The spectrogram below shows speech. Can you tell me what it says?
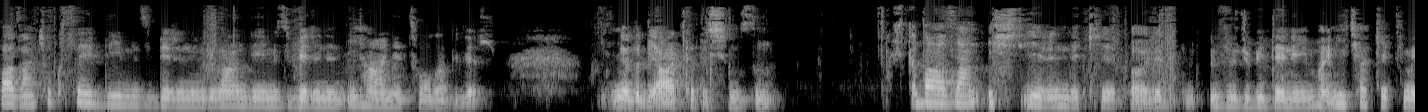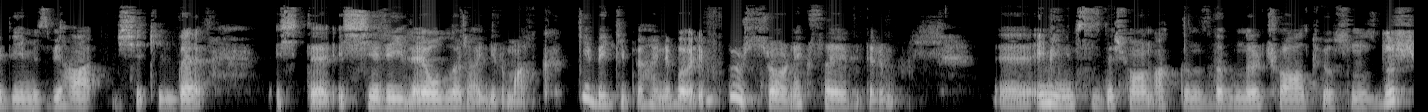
Bazen çok sevdiğimiz birinin, güvendiğimiz birinin ihaneti olabilir. Ya da bir arkadaşımızın. İşte bazen iş yerindeki böyle üzücü bir deneyim, hani hiç hak etmediğimiz bir, bir şekilde işte iş yeriyle yolları ayırmak gibi gibi hani böyle bir sürü örnek sayabilirim. Ee, eminim siz de şu an aklınızda bunları çoğaltıyorsunuzdur.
